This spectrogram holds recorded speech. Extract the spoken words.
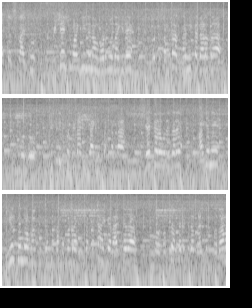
ಆಚರಿಸಲಾಯಿತು. ವಿಶೇಷವಾಗಿ ಇಲ್ಲಿ ನಾವು ನೋಡಬಹುದಾಗಿದೆ, ಇವತ್ತು ಸಮತಾ ಸೈನಿಕ ದಳದ ಒಂದು ಡಿಸ್ಟಿಕ್ ಪ್ರೆಸಿಡೆಂಟ್ ಆಗಿರ್ತಕ್ಕಂಥ ಶೇಖರ್ ಅವರಿದ್ದಾರೆ ಹಾಗೆಯೇ ನೀಲಚಂದ್ರ ಭಾಗಿರ್ತಕ್ಕಂಥ ಮುಖಂಡರಾಗಿರ್ತಕ್ಕಂಥ, ಹಾಗೆ ರಾಜ್ಯದ ಸಮತಾ ಸಲ್ಲಿಸಿದ ರಾಜ್ಯ ಪ್ರಧಾನ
